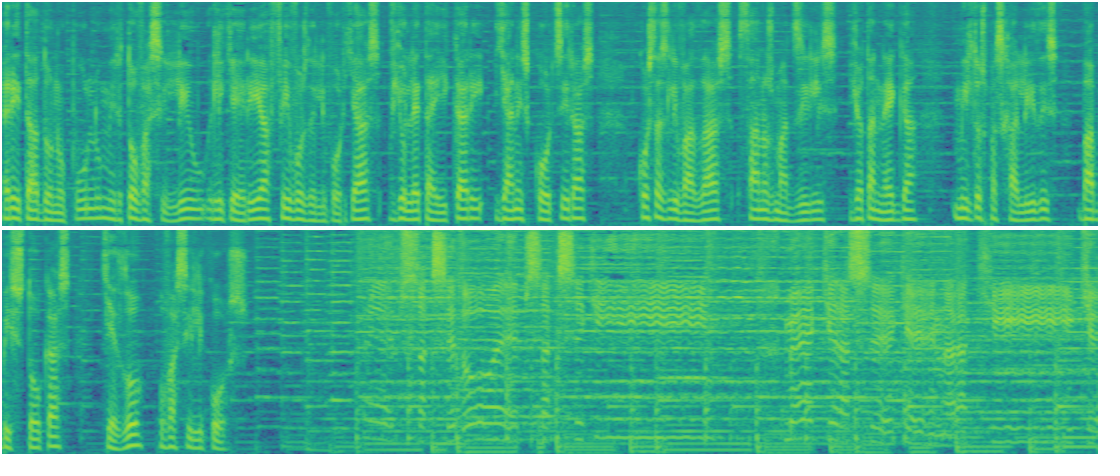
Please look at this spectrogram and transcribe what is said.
Ρίτα Αντωνοπούλου, Μυρτό Βασιλείου, Γλυκερία, Φίβος Δελιβοριάς, Βιολέτα Ίκαρη, Γιάννης Κότσιρας, Κώστας Λιβαδάς, Θάνος Ματζίλης, Γιώτα Νέγκα, Μίλτος Πασχαλίδης, Μπάμπης Στόκας και εδώ ο Βασιλικός. Έψαξε εδώ, έψαξε εκεί. Με κέρασε και ένα ρακί Και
